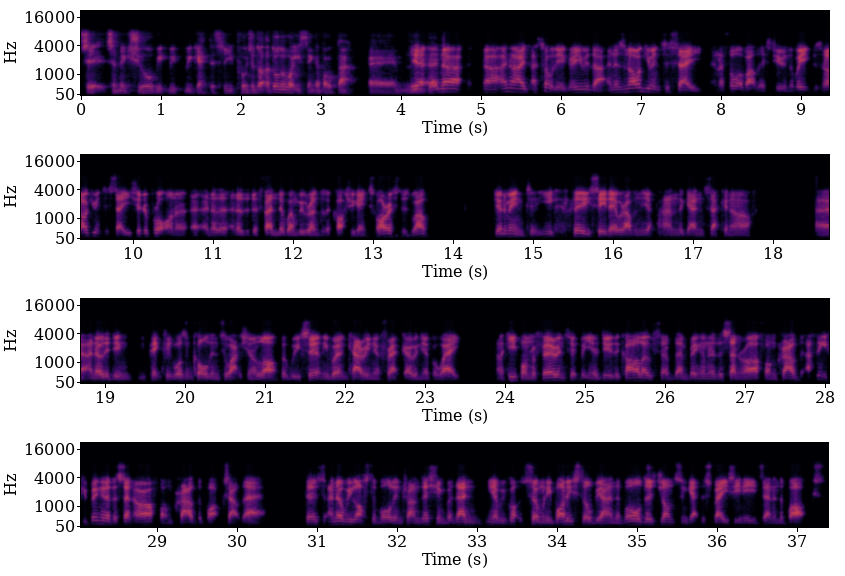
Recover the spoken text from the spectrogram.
to to make sure we, we, we get the three points. I don't, I don't know what you think about that. Um, yeah, no, I know. I, I, totally agree with that. And there's an argument to say, and I thought about this during the week. There's an argument to say you should have brought on a, another another defender when we were under the cosh against Forest as well. Do you know what I mean? You clearly see they were having the upper hand again second half. Uh, I know they didn't. Pickford wasn't called into action a lot, but we certainly weren't carrying a threat going the other way. And I keep on referring to it, but you know, do the Carlo sub, then bring another centre half on crowd. I think if you bring another centre half on, crowd the box out there. There's, I know we lost the ball in transition, but then you know we've got so many bodies still behind the ball. Does Johnson get the space he needs then in the box?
